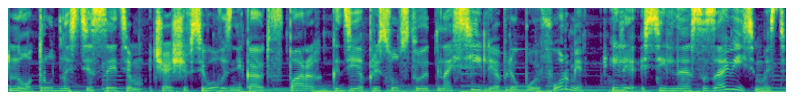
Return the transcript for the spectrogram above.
Но трудности с этим чаще всего возникают в парах, где присутствует насилие в любой форме или сильная созависимость.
